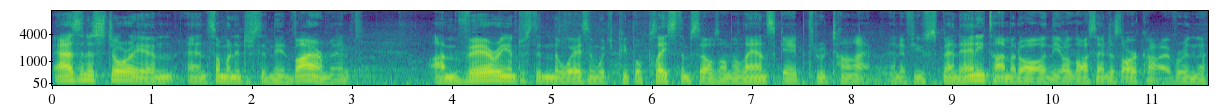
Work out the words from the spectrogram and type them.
As an historian and someone interested in the environment, I'm very interested in the ways in which people place themselves on the landscape through time. And if you spend any time at all in the Los Angeles archive or in the,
